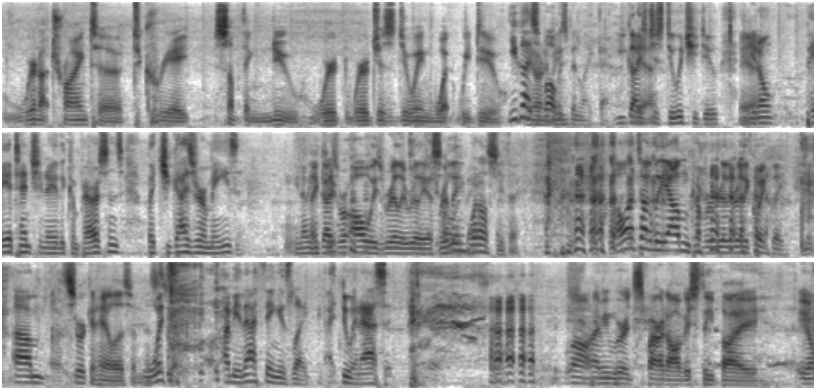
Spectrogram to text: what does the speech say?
we're not trying to to create something new. We're we're just doing what we do. You guys know have what I always mean? been like that. You guys Yeah. just do what you do, and Yeah. you don't pay attention to any of the comparisons. But you guys are amazing. You know, you guys you. were always really, really a solid Really? band. What else do you think? I want to talk about the album cover really, really quickly. Um, Sir can hey, listen. this what's? I mean, that thing is like doing acid. Well, I mean, we're inspired obviously by you know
